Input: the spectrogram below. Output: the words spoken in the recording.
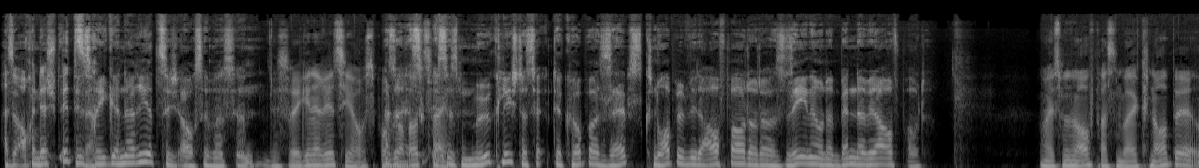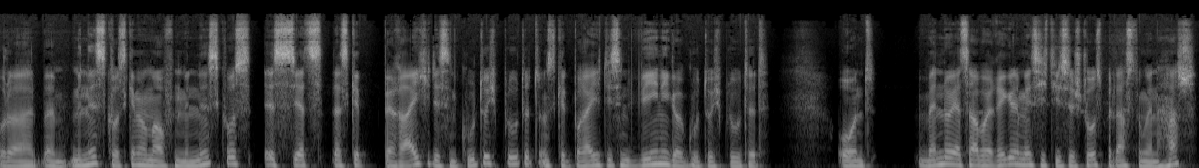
Also auch in der das Spitze. regeneriert sich auch, Sebastian. Das regeneriert sich braucht Also es, Zeit. es ist möglich, dass der Körper selbst Knorpel wieder aufbaut oder Sehne oder Bänder wieder aufbaut. Oh, jetzt müssen wir aufpassen, weil Knorpel oder ähm, Meniskus, gehen wir mal auf den Meniskus, ist jetzt, es gibt Bereiche, die sind gut durchblutet und es gibt Bereiche, die sind weniger gut durchblutet. Und wenn du jetzt aber regelmäßig diese Stoßbelastungen hast,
